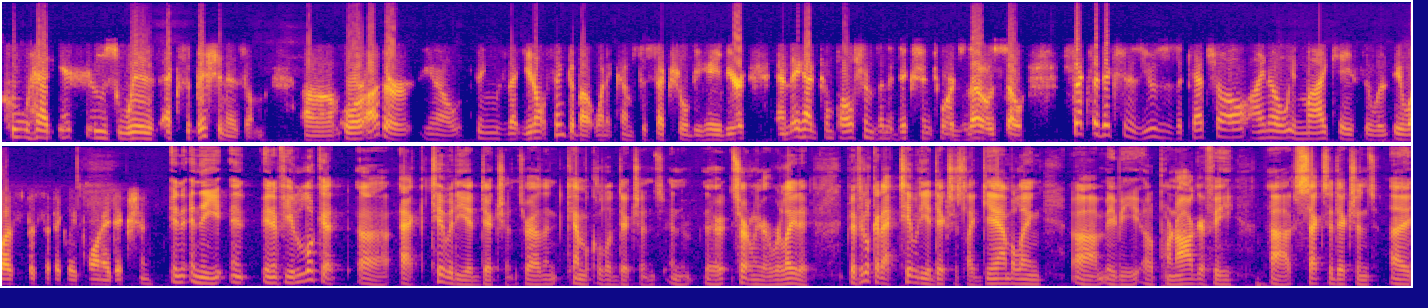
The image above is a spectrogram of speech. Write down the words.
who had issues with exhibitionism um, or other, you know, things that you don't think about when it comes to sexual behavior, and they had compulsions and addiction towards those. So, sex addiction is used as a catch-all. I know in my case it was it was specifically porn addiction. In, in the in, and if you look at uh, activity addictions rather than chemical addictions, and they certainly are related. But if you look at activity addictions like gambling, uh, maybe uh, pornography, uh, sex addictions, uh,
